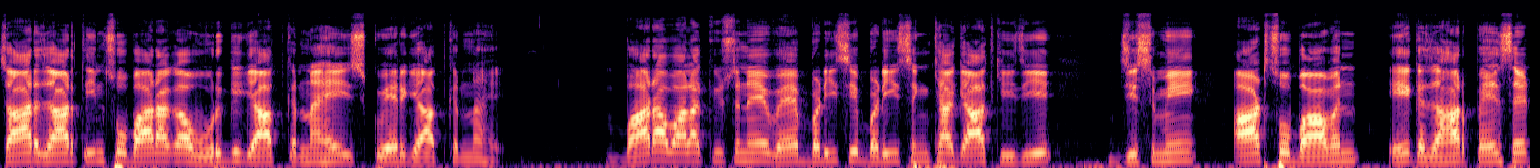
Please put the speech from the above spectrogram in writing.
चार हज़ार तीन सौ बारह का वर्ग ज्ञात करना है स्क्वायर ज्ञात करना है। बारह वाला क्वेश्चन है, वह बड़ी से बड़ी संख्या ज्ञात कीजिए, जिसमें आठ सौ बावन, एक हज़ार पैंसठ,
